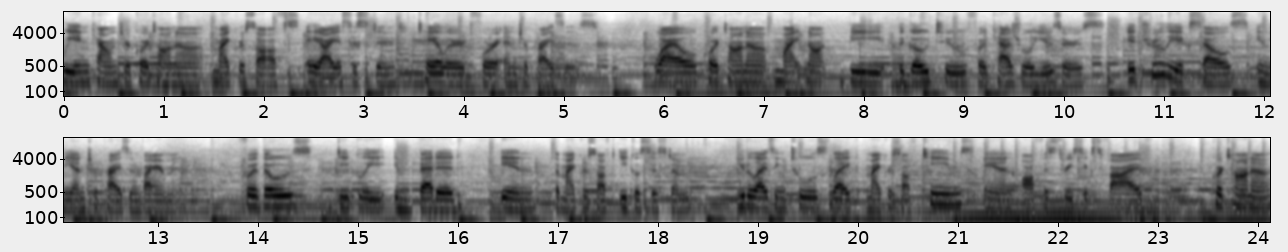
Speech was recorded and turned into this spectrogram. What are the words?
we encounter Cortana, Microsoft's AI assistant tailored for enterprises. While Cortana might not be the go to for casual users, it truly excels in the enterprise environment. For those deeply embedded in the Microsoft ecosystem, utilizing tools like Microsoft Teams and Office 365, Cortana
